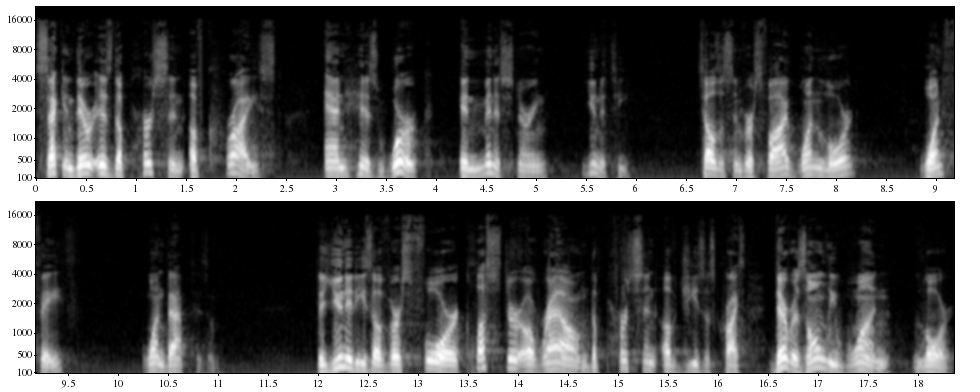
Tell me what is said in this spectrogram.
Second, there is the person of Christ and his work in ministering unity. It tells us in verse 5 one Lord, one faith, one baptism. The unities of verse 4 cluster around the person of Jesus Christ. There is only one Lord.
